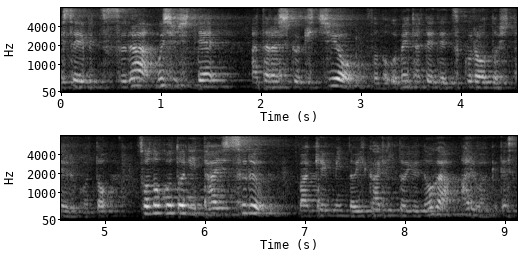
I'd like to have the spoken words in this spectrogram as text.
生物すら無視して新しく基地をその埋め立てて作ろうとしていること。そのことに対する、まあ、県民の怒りというのがあるわけです、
